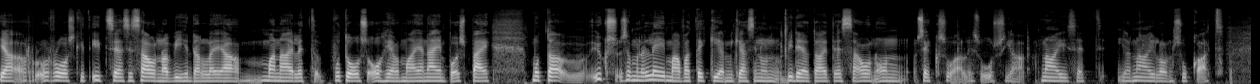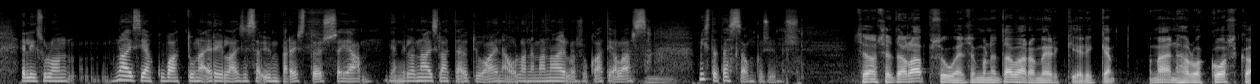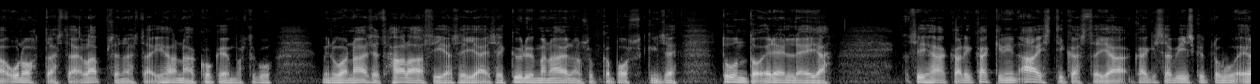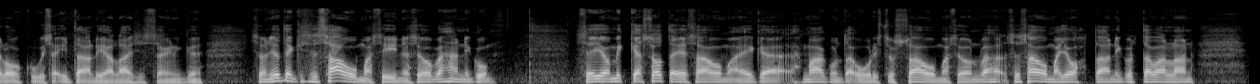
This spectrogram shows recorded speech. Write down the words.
ja ruoskit itseäsi saunavihdalla ja manailet putousohjelmaa ja näin poispäin. Mutta yksi semmoinen leimaava tekijä, mikä sinun videotaiteessa on, on seksuaalisuus ja naiset ja nailon sukat. Eli sulla on naisia kuvattuna erilaisissa ympäristöissä ja, ja niillä naisilla täytyy aina olla nämä nailonsukat jalassa. Mm. Mistä tässä on kysymys? Se on sieltä lapsuuden semmoinen tavaramerkki, eli mä en halua koskaan unohtaa sitä lapsena sitä ihanaa kokemusta, kun minua naiset halasi ja se jäi se kylmä nailonsukka poskiin, se tunto edelleen ja siihen aikaan oli kaikki niin aistikasta ja kaikissa 50-luvun elokuvissa italialaisissa, niin se on jotenkin se sauma siinä, se on vähän niin kuin, se ei ole mikään sote-sauma eikä maakuntauudistussauma, se on vähän, se sauma johtaa niin kuin tavallaan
